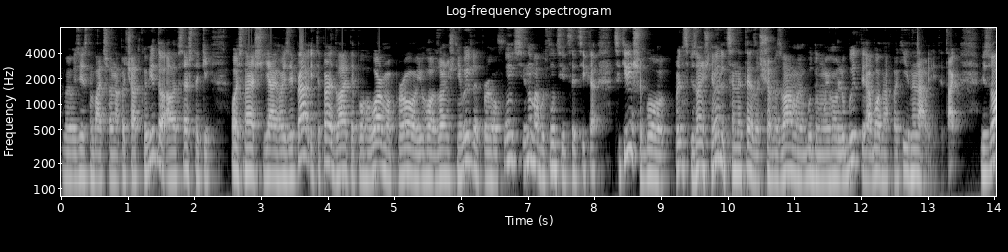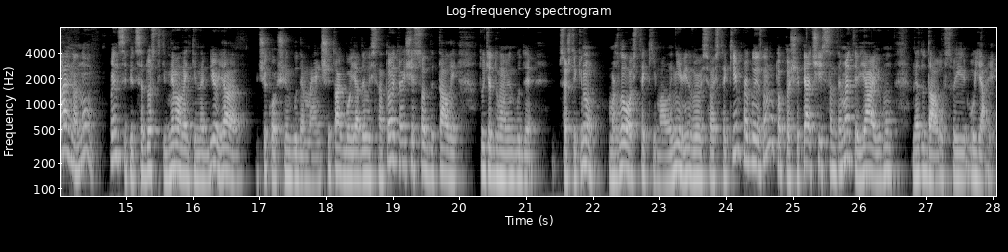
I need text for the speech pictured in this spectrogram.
ви звісно, бачили на початку відео, але все ж таки, ось нарешті я його зібрав, і тепер давайте поговоримо про його зовнішній вигляд, про його функції. Ну, мабуть, функції це ціка... цікавіше, бо, в принципі, зовнішній вигляд це не те, за що ми з вами будемо його любити або навпаки ненавидіти. Так, візуально, ну, в принципі, це досить таки немаленький набір. Я очікував, що він буде менший, так, бо я дивився на той 3600 деталей. Тут я думаю, він буде все ж таки, ну, можливо, ось таким, але ні, він виявився ось таким приблизно. Ну, тобто, ще 5-6 см я йому не додав у своїй уяві.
